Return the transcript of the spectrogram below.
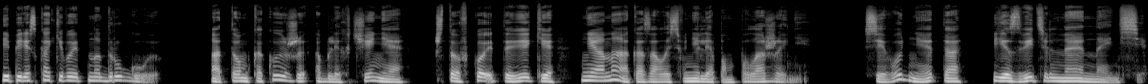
и перескакивает на другую — о том, какое же облегчение, что в кои-то веки не она оказалась в нелепом положении. Сегодня это язвительная Нэнси.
